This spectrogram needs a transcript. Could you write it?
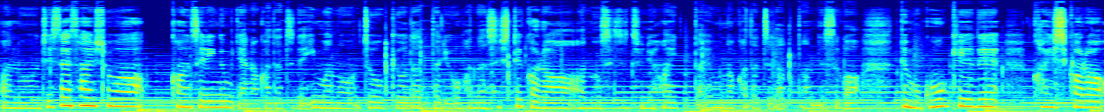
あの実際最初はカウンセリングみたいな形で今の状況だったりお話ししてからあの施術に入ったような形だったんですがでも合計で開始から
